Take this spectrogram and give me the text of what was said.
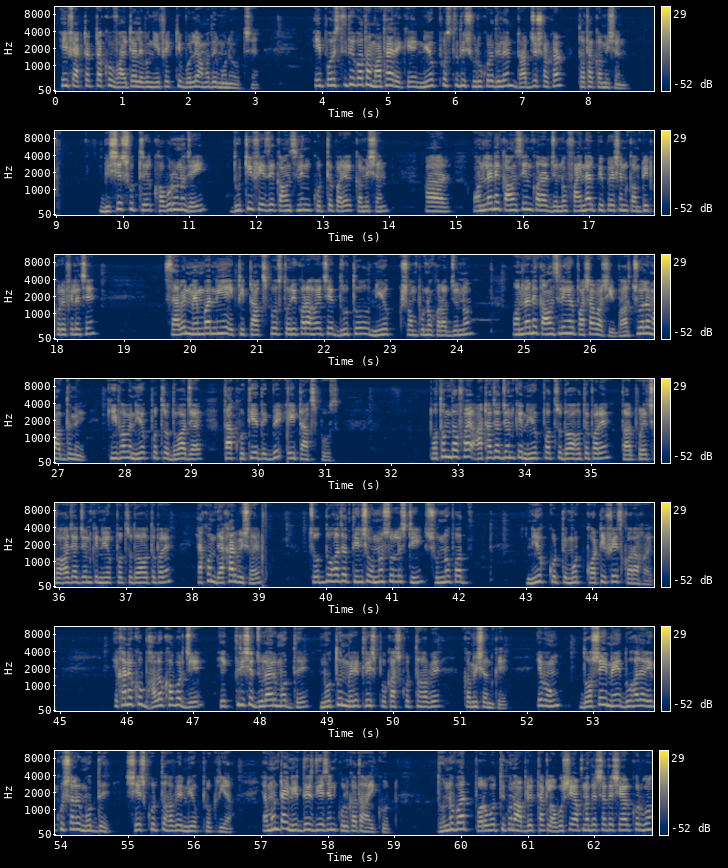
এই ফ্যাক্টরটা খুব ভাইটাল এবং ইফেক্টিভ বলে আমাদের মনে হচ্ছে। এই পরিস্থিতির কথা মাথায় রেখে নিয়োগ প্রস্তুতি শুরু করে দিলেন রাজ্য সরকার তথা কমিশন বিশেষ সূত্রের খবর অনুযায়ী, দুটি ফেজে কাউন্সিলিং করতে পারে কমিশন আর অনলাইনে কাউন্সিলিং করার জন্য ফাইনাল প্রিপারেশন কমপ্লিট করে ফেলেছে। সেভেন মেম্বার নিয়ে একটি টাস্ক ফোর্স তৈরি করা হয়েছে দ্রুত নিয়োগ সম্পূর্ণ করার জন্য। অনলাইনে কাউন্সিলিংয়ের পাশাপাশি ভার্চুয়ালের মাধ্যমে কীভাবে নিয়োগপত্র দেওয়া যায় তা খতিয়ে দেখবে এই টাস্ক ফোর্স। প্রথম দফায় আট হাজার জনকে নিয়োগপত্র দেওয়া হতে পারে, তারপরে ছ হাজার জনকে নিয়োগপত্র দেওয়া হতে পারে। এখন দেখার বিষয়, চোদ্দ হাজার তিনশো উনচল্লিশটি শূন্যপদ নিয়োগ করতে মোট কটি ফেস করা হয়। এখানে খুব ভালো খবর যে, একত্রিশে জুলাইয়ের মধ্যে নতুন মেরিট লিস্ট প্রকাশ করতে হবে কমিশনকে। এবং দশই মে দু হাজার একুশ সালের মধ্যে শেষ করতে হবে নিয়োগ প্রক্রিয়া। এমনটাই নির্দেশ দিয়েছেন কলকাতা হাইকোর্ট। ধন্যবাদ। পরবর্তী কোনো আপডেট থাকলে অবশ্যই আপনাদের সাথে শেয়ার করব।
